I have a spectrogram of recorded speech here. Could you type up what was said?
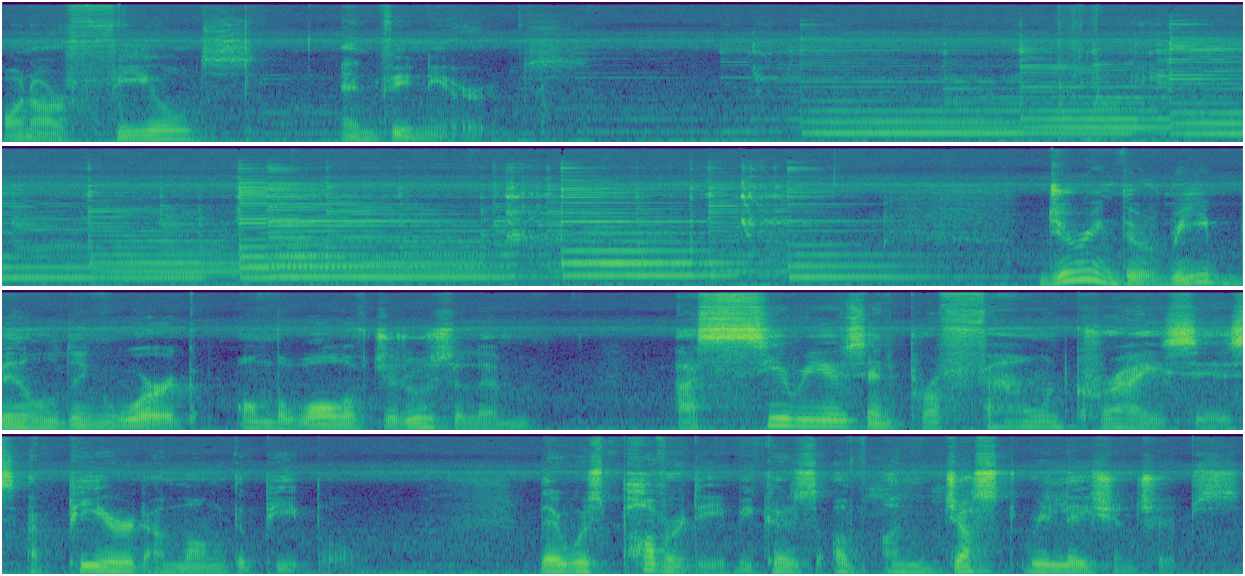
on our fields and vineyards. During the rebuilding work on the wall of Jerusalem, a serious and profound crisis appeared among the people. There was poverty because of unjust relationships.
